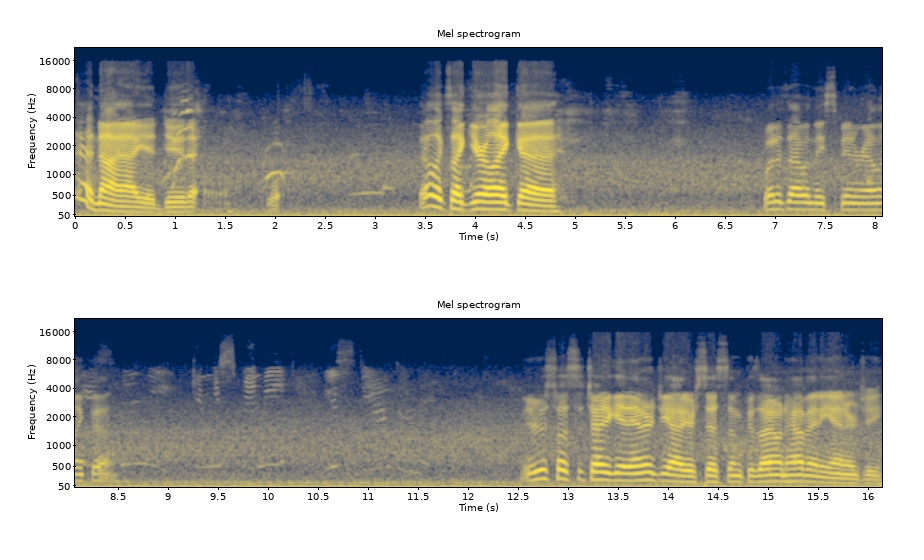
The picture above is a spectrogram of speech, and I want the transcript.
That's not how you do that. That looks like you're like, uh, what is that when they spin around like that? You're just supposed to try to get energy out of your system because I don't have any energy.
